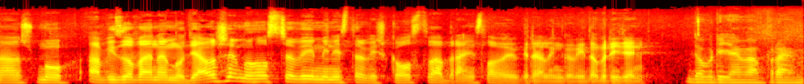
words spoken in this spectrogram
nášmu avizovanému ďalšiemu hostovi, ministrovi školstva Branislavovi Grelingovi. Dobrý deň. Dobrý deň vám prajem.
